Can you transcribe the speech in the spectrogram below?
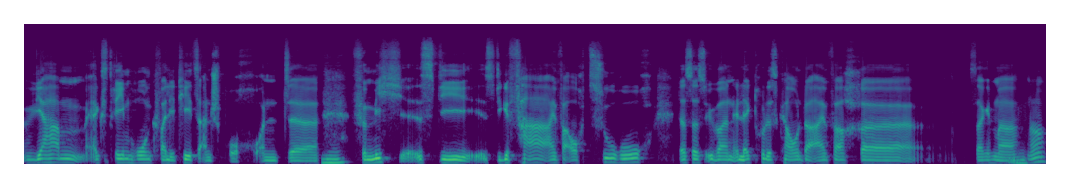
wir haben extrem hohen Qualitätsanspruch und äh, mhm. für mich ist die, ist die Gefahr einfach auch zu hoch, dass das über einen Elektrodiscounter einfach, äh, sage ich mal, mhm. ne,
